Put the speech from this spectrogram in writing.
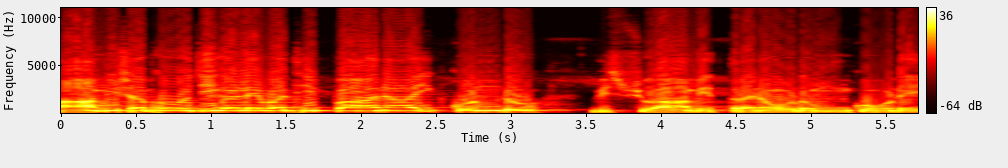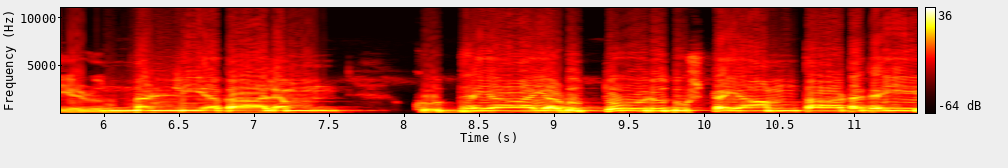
ആമിഷഭോജികളെ വധിപ്പാനായി കൊണ്ടു വിശ്വാമിത്രനോടും കൂടെ എഴുന്നള്ളിയ കാലം. ക്രുദ്ധയായി അടുത്തോരു ദുഷ്ടയാം താടകയെ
